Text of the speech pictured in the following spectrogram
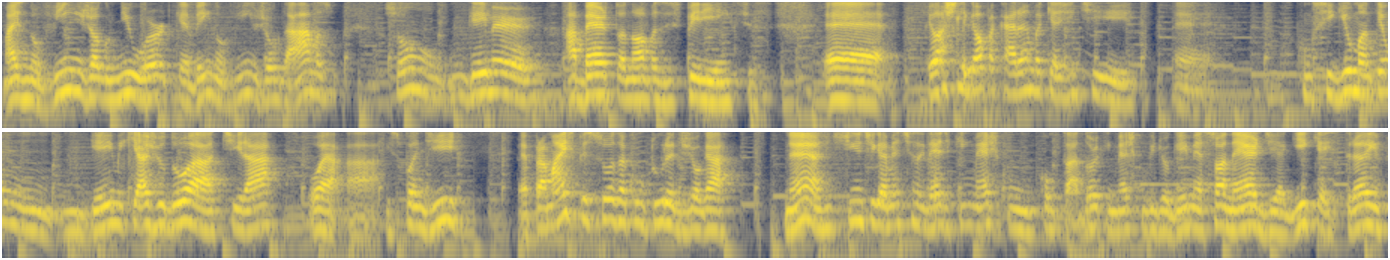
mais novinho. Jogo New World, que é bem novinho, jogo da Amazon sou um, um gamer aberto a novas experiências. É, eu acho legal pra caramba que a gente é, conseguiu manter um, um, game que ajudou a tirar ou a, a expandir é, para mais pessoas a cultura de jogar. Né? A gente tinha antigamente essa ideia de quem mexe com computador, quem mexe com videogame é só nerd, é geek, é estranho.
